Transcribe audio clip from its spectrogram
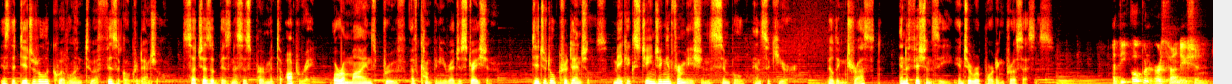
is the digital equivalent to a physical credential, such as a business's permit to operate or a mine's proof of company registration. Digital credentials make exchanging information simple and secure, building trust and efficiency into reporting processes. At the Open Earth Foundation,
